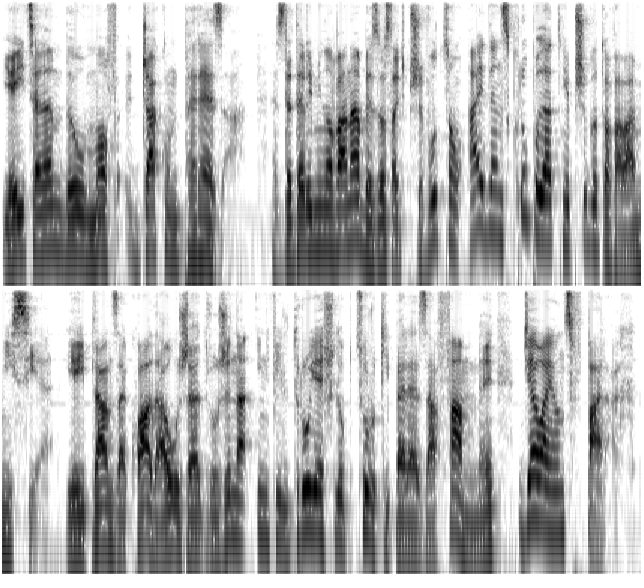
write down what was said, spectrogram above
Jej celem był MOW Jakun Pereza. Zdeterminowana, by zostać przywódcą, Aiden skrupulatnie przygotowała misję. Jej plan zakładał, że drużyna infiltruje ślub córki Pereza, Fammy, działając w parach.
